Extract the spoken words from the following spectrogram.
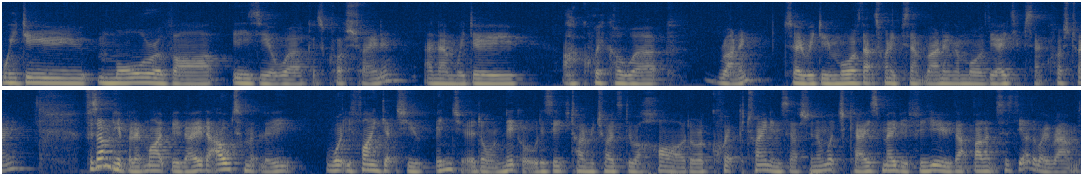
we do more of our easier work as cross training, and then we do our quicker work running. So we do more of that 20% running and more of the 80% cross training. For some people, it might be though that ultimately what you find gets you injured or niggled is each time you try to do a hard or a quick training session, in which case, maybe for you, that balance is the other way around.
